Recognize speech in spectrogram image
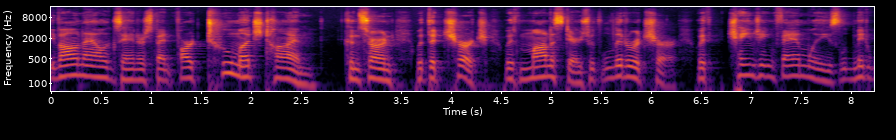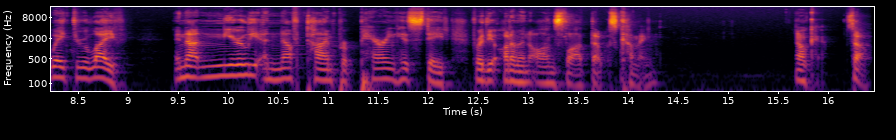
Ivan Alexander spent far too much time concerned with the church, with monasteries, with literature, with changing families midway through life, and not nearly enough time preparing his state for the Ottoman onslaught that was coming. Okay, so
